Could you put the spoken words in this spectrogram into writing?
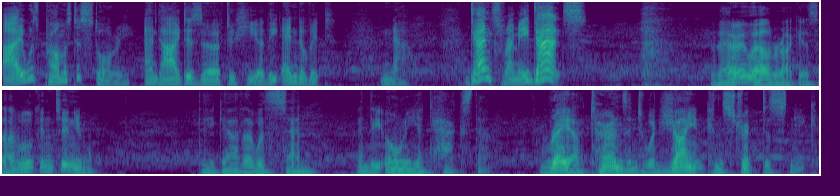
I was promised a story, and I deserve to hear the end of it. Now, dance, Remy, dance! Very well, Ruckus, I will continue. They gather with Sen, and the Oni attacks them. Rhea turns into a giant constrictor snake,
